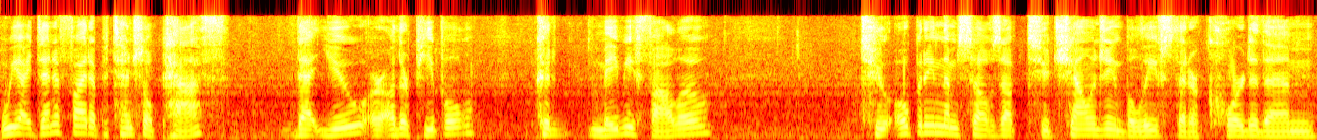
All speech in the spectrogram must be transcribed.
We identified a potential path that you or other people could maybe follow to opening themselves up to challenging beliefs that are core to them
